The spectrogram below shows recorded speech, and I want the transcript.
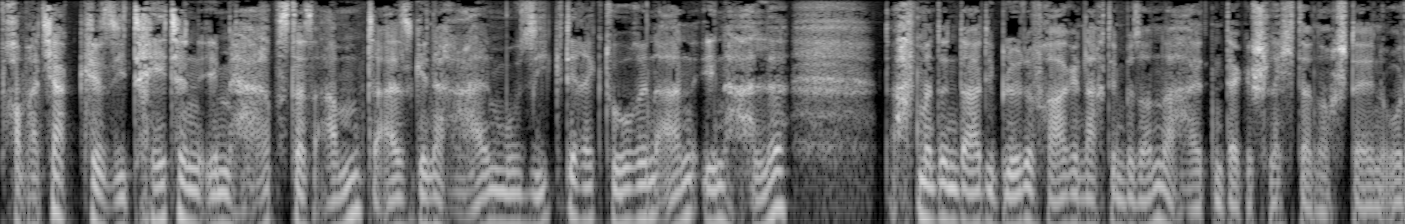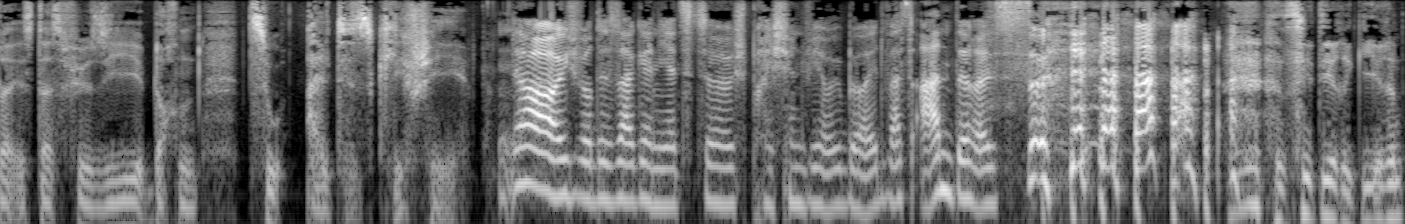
Frau Matjak, Sie treten im Herbst das Amt als Generalmusikdirektorin an in Halle. Darf man denn da die blöde Frage nach den Besonderheiten der Geschlechter noch stellen oder ist das für Sie doch ein zu altes Klischee? Ja, ich würde sagen, jetzt äh, sprechen wir über etwas anderes. Sie dirigieren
